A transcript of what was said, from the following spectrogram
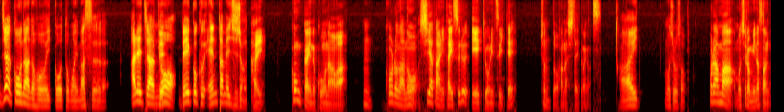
じゃあコーナーの方行こうと思います。あれちゃんの米国エンタメ事情。はい今回のコーナーは、うんコロナのシアターに対する影響についてちょっとお話ししたいと思います、はい。面白そう。これはまあもちろん皆さん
